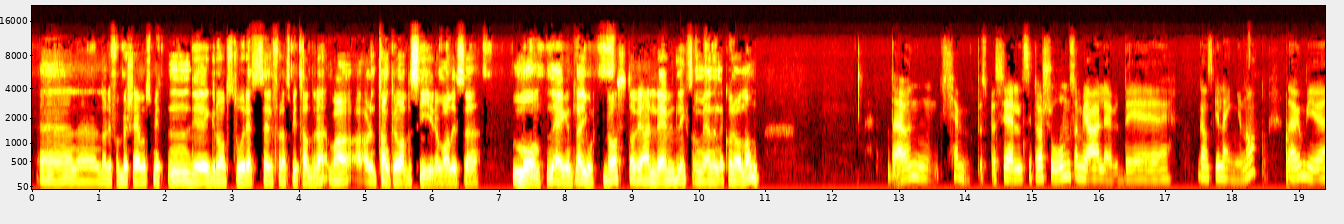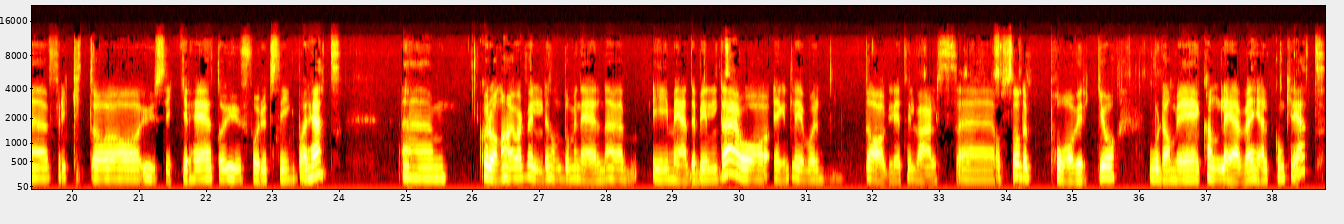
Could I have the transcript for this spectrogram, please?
når de får beskjed om smitten. De gråt stor redsel for å smitte andre. Hva, har du tanker om hva det sier om hva disse månedene egentlig har gjort med oss, da vi har levd liksom med denne koronaen? Det er jo en kjempespesiell situasjon som vi har levd i ganske lenge nå. Det er jo mye frykt og usikkerhet og uforutsigbarhet. Um, korona har jo vært veldig sånn, dominerende i mediebildet og egentlig i vår daglige tilværelse også. Det påvirker jo hvordan vi kan leve helt konkret.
